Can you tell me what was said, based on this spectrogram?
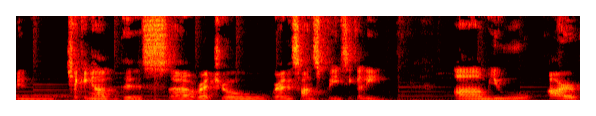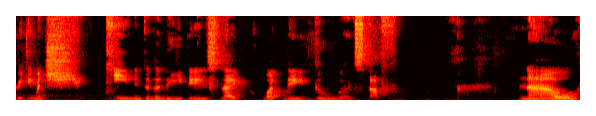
been checking out this uh, retro renaissance basically um, you are pretty much keen into the details like what they do and stuff. Now,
